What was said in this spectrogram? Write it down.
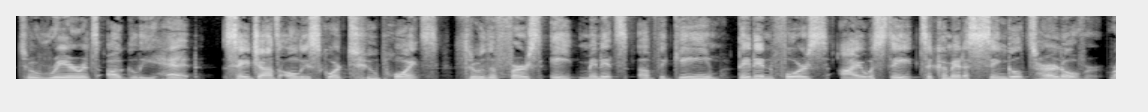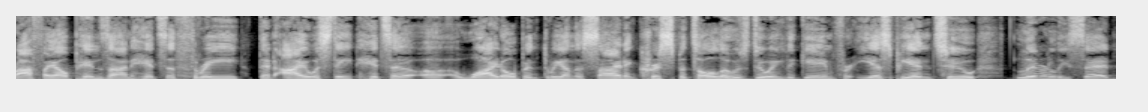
to rear its ugly head? St. John's only scored two points through the first eight minutes of the game. They didn't force Iowa State to commit a single turnover. Rafael Pinzon hits a three, then Iowa State hits a, a, a wide open three on the side, and Chris Spatola, who's doing the game for ESPN2, literally said,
